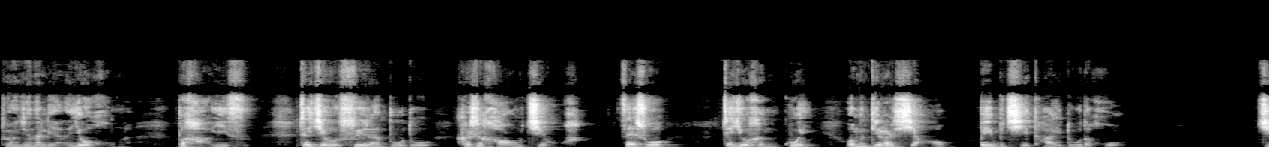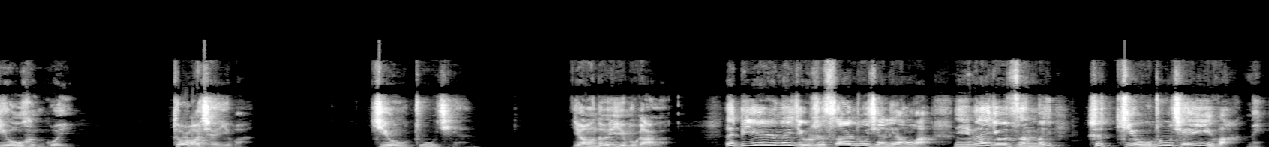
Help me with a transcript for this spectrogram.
庄文君的脸呢又红了，不好意思，这酒虽然不多，可是好酒啊。再说这酒很贵，我们店小，备不起太多的货。酒很贵。多少钱一碗？九铢钱。杨得意不干了，那别人的酒是三铢钱两碗，你们的酒怎么是九铢钱一碗呢？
